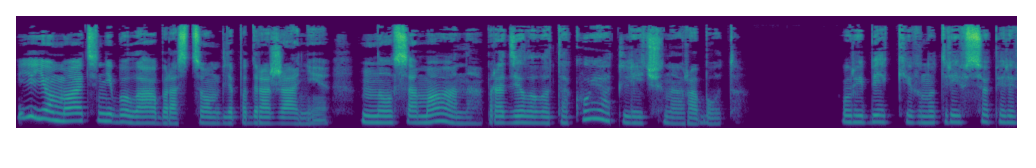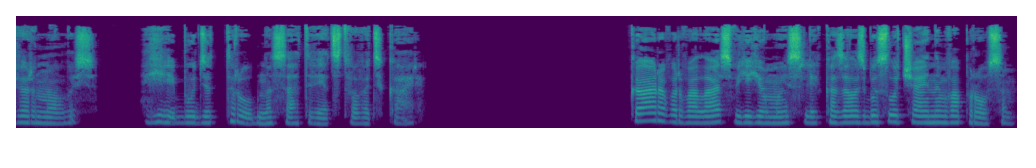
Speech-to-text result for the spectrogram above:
ее мать не была образцом для подражания, но сама она проделала такую отличную работу. У Ребекки внутри все перевернулось. Ей будет трудно соответствовать Каре. Кара ворвалась в ее мысли, казалось бы, случайным вопросом.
